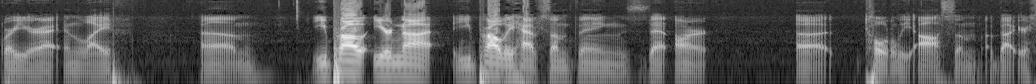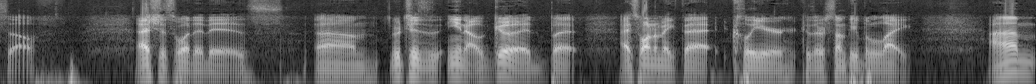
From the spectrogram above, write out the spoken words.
where you're at in life um, you probably you're not you probably have some things that aren't uh, totally awesome about yourself. That's just what it is, um, which is you know good. But I just want to make that clear because there's some people like I'm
